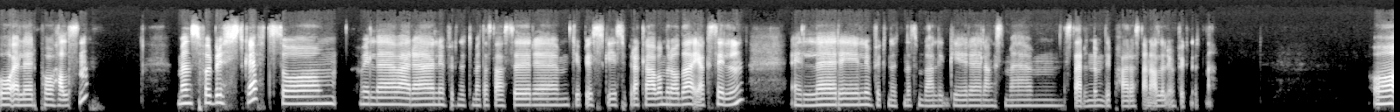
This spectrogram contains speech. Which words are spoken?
og eller på halsen. Mens for brystkreft så vil det være lymfeknutemetastaser uh, typisk i supraklav-området, i aksillen, eller i lymfeknutene som da ligger eh, langs med mm, sternum, de parasternale lymfeknutene. Og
